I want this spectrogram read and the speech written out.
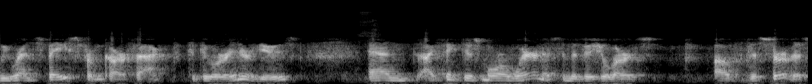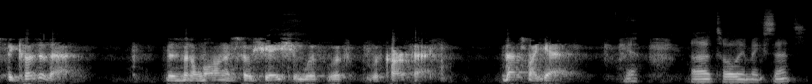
we rent space from CARFAC to do our interviews, and I think there's more awareness in the visual arts of the service because of that. There's been a long association with with with CARFAC. That's my guess. Yeah. Uh, totally makes sense.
